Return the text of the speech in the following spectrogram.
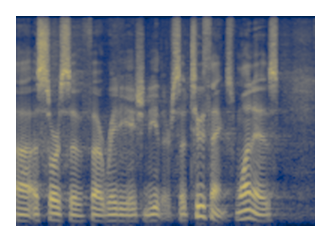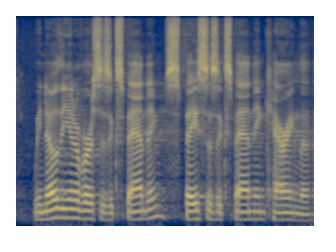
uh, a source of uh, radiation either. So two things. One is, we know the universe is expanding, space is expanding, carrying the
